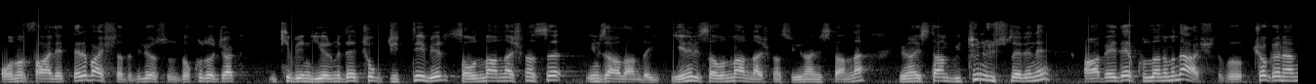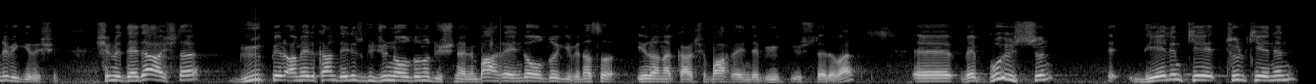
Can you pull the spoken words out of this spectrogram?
onun faaliyetleri başladı. Biliyorsunuz 9 Ocak 2020'de çok ciddi bir savunma anlaşması imzalandı. Yeni bir savunma anlaşması Yunanistan'la. Yunanistan bütün üslerini ABD kullanımına açtı. Bu çok önemli bir girişim. Şimdi Dede Ağaç'ta büyük bir Amerikan deniz gücünün olduğunu düşünelim. Bahreyn'de olduğu gibi nasıl İran'a karşı Bahreyn'de büyük üsleri var. Ee, ve bu üssün e, diyelim ki Türkiye'nin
